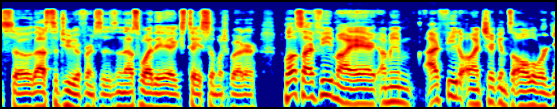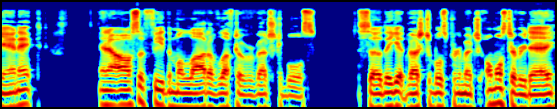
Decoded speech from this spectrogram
so that's the two differences, and that's why the eggs taste so much better. Plus, I feed my egg. I mean, I feed my chickens all organic, and I also feed them a lot of leftover vegetables. So they get vegetables pretty much almost every day,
